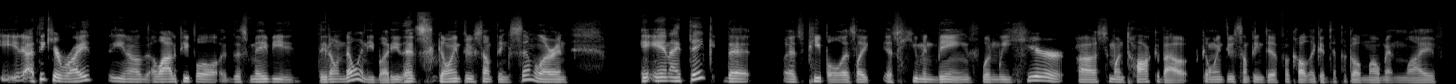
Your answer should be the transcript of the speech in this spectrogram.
I think you're right. You know, a lot of people, this maybe they don't know anybody that's going through something similar. And, and I think that as people, as like, as human beings, when we hear uh, someone talk about going through something difficult, like a difficult moment in life,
